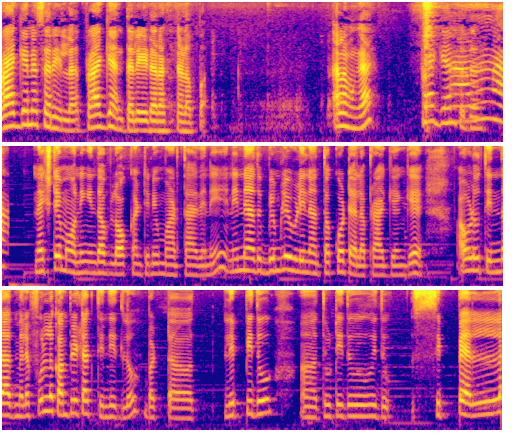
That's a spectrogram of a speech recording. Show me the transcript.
ಪ್ರಾಗ್ಯನೇ ಸರಿ ಇಲ್ಲ. ಪ್ರಾಗ್ಯ ಅಂತ ಲೀಡರ್ ಆಗ್ತಾಳಪ್ಪ. ಅಲ್ಲ ಮಗ? ಪ್ರಾಗ್ಯ ಅಂತದ ನೆಕ್ಸ್ಟ್ ಡೇ ಮಾರ್ನಿಂಗಿಂದ ವ್ಲಾಗ್ ಕಂಟಿನ್ಯೂ ಮಾಡ್ತಾ ಇದ್ದೀನಿ. ನಿನ್ನೆ ಅದು ಬಿಂಬ್ಳಿ ಹುಳಿ ನಾನು ತಕ್ಕೊಟ್ಟೆ ಅಲ್ಲ ಪ್ರಾಗ್ಯಂಗೆ. ಅವಳು ತಿಂದಾದ್ಮೇಲೆ ಫುಲ್ ಕಂಪ್ಲೀಟಾಗಿ ತಿಂದಿದ್ಲು ಬಟ್ ಲಿಪ್ಪಿದು ತುಟಿದು ಇದು ಸಿಪ್ಪೆ ಎಲ್ಲ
